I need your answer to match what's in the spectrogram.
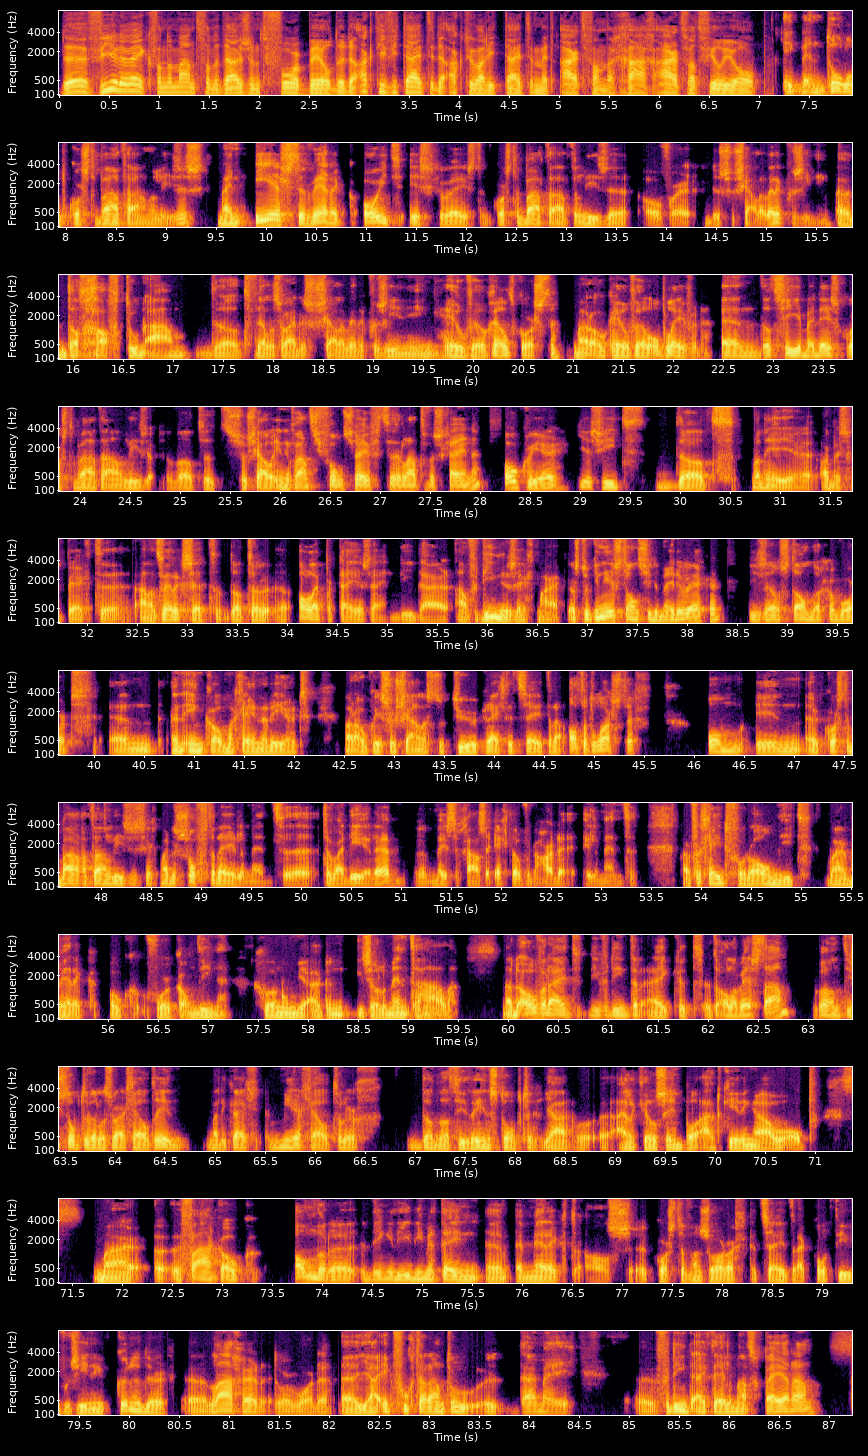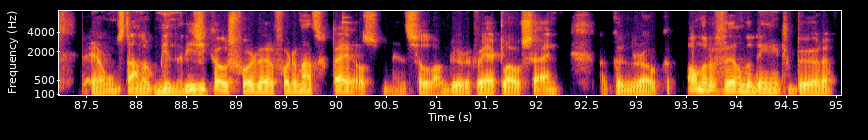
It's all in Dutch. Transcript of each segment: De vierde week van de maand van de duizend voorbeelden. De activiteiten, de actualiteiten met Aart van der Gaag. Aart, wat viel je op? Ik ben dol op kostenbatenanalyses. Mijn eerste werk ooit is geweest een kostenbatenanalyse over de sociale werkvoorziening. Uh, dat gaf toen aan dat weliswaar de sociale werkvoorziening heel veel geld kostte, maar ook heel veel opleverde. En dat zie je bij deze kostenbatenanalyse wat het Sociaal Innovatiefonds heeft uh, laten verschijnen. Ook weer, je ziet dat wanneer je arbeidsbeperkt aan het werk zet, dat er allerlei partijen zijn die daar aan verdienen, zeg maar. Dat is natuurlijk in eerste instantie de medewerker, die zelfstandiger wordt en een inkomen genereert, maar ook weer sociale structuur krijgt, et cetera. Altijd lastig om in uh, kostenbatenanalyse zeg maar de softere elementen uh, te waarderen. Hè. Meestal gaan ze echt over de harde elementen. Maar vergeet vooral niet waar werk ook voor kan dienen. Gewoon om je uit een isolement te halen. Nou, de overheid die verdient er eigenlijk het, het allerbest aan. Want die stopt er weliswaar geld in. Maar die krijgt meer geld terug dan dat hij erin stopte. Ja, eigenlijk heel simpel. Uitkeringen houden op. Maar uh, vaak ook andere dingen die je niet meteen uh, merkt, als kosten van zorg, et cetera, collectieve voorzieningen, kunnen er lager door worden. ja, ik voeg daaraan toe, daarmee verdient eigenlijk de hele maatschappij eraan. Er ontstaan ook minder risico's voor de, voor de maatschappij. Als mensen langdurig werkloos zijn, dan kunnen er ook andere vervelende dingen gebeuren.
